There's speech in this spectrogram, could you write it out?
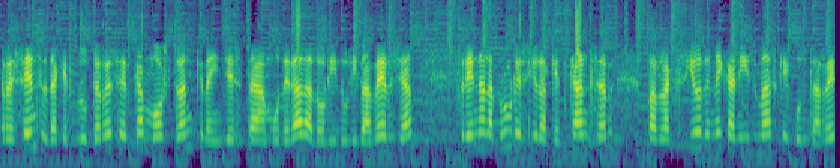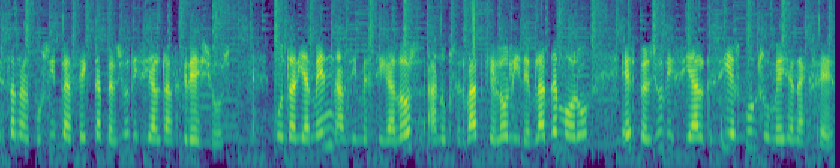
recents d'aquest grup de recerca mostren que la ingesta moderada d'oli d'oliva verge frena la progressió d'aquest càncer per l'acció de mecanismes que contrarresten el possible efecte perjudicial dels greixos. Contràriament, els investigadors han observat que l'oli de blat de moro és perjudicial si es consumeix en excés.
